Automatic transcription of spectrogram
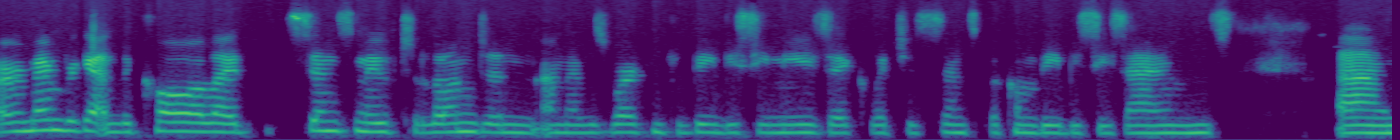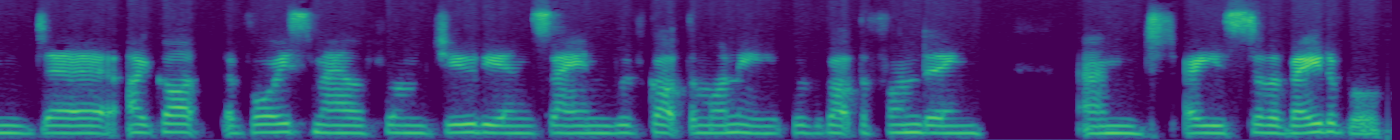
I remember getting the call. I'd since moved to London and I was working for BBC Music, which has since become BBC Sounds. And uh, I got a voicemail from Julien saying, We've got the money, we've got the funding, and are you still available?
